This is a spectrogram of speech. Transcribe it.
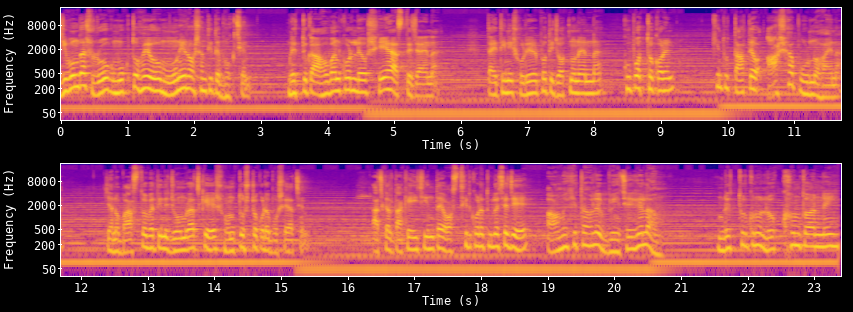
জীবনদাস রোগ মুক্ত হয়েও মনের অশান্তিতে ভুগছেন। মৃত্যুকে আহ্বান করলেও সে আসতে চায় না। তাই তিনি শরীরের প্রতি যত্ন নেন না, কুপথ্য করেন, কিন্তু তাতেও আশা পূর্ণ হয় না, যেন বাস্তবে তিনি যমরাজকে সন্তুষ্ট করে বসে আছেন। আজকাল তাকে এই চিন্তায় অস্থির করে তুলেছে যে, আমি কি তাহলে বেঁচে গেলাম? মৃত্যুর কোনো লক্ষণ তো আর নেই।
